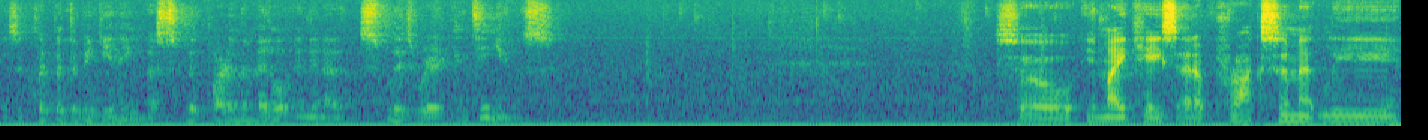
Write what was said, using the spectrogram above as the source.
There's a clip at the beginning, a split part in the middle, and then a split where it continues. So in my case, at approximately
